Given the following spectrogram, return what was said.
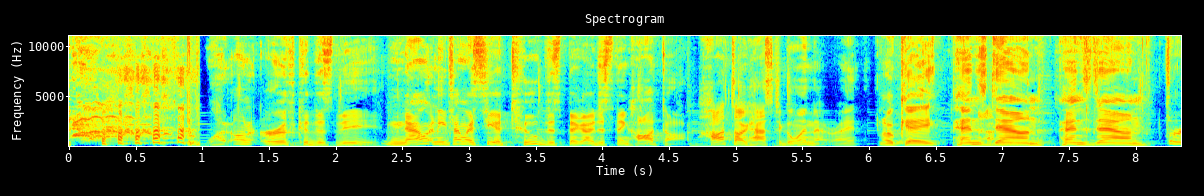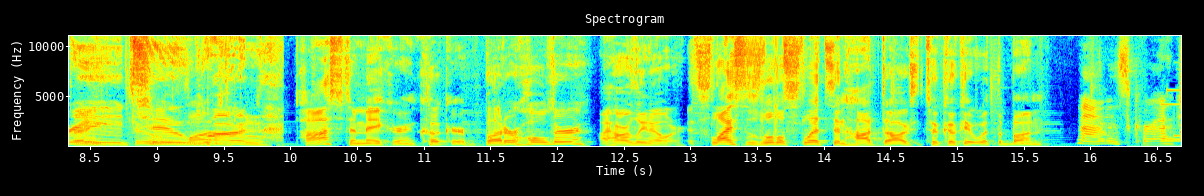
what on earth could this be? Now, anytime I see a tube this big, I just think hot dog. Hot dog has to go in there, right? Okay, pens down, pens down. Three, Ready? two, one. Pasta maker and cooker. Butter holder. I hardly know her. It slices little slits in hot dogs to cook it with the bun. Matt is correct.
